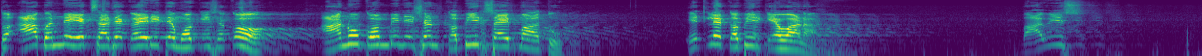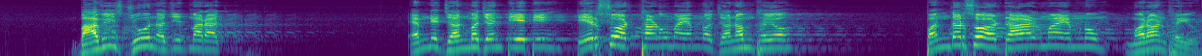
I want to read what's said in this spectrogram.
તો આ બંને એક સાથે કઈ રીતે મોકી શકો? આનું કોમ્બિનેશન કબીર સાહેબમાં હતું. એટલે કબીર કહેવાના. બાવીસ બાવીસ જૂન અજીત મહારાજ. એમની જન્મ જયંતિ હતી. તેરસો અઠ્ઠાણું માં એમનો જન્મ થયો. પંદરસો અઢારમાં એમનું મરણ થયું.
